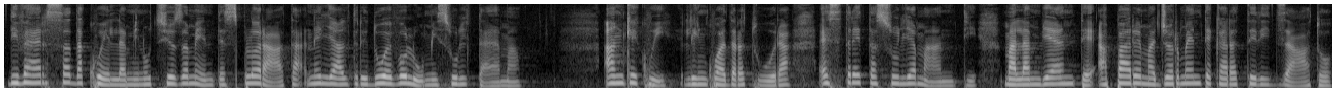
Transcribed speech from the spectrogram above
diversa da quella minuziosamente esplorata negli altri due volumi sul tema. Anche qui l'inquadratura è stretta sugli amanti, ma l'ambiente appare maggiormente caratterizzato,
